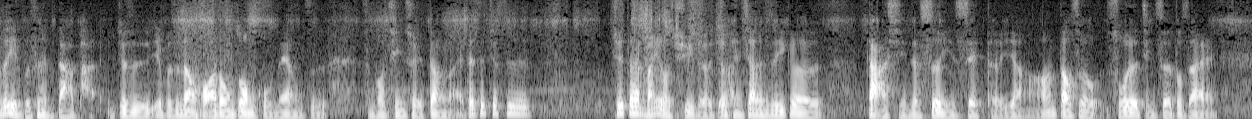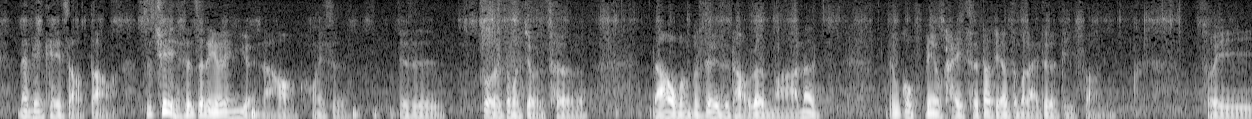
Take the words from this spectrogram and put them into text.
可是也不是很大牌，就是也不是那种花东纵谷那样子，什么清水断崖，但是就是觉得还蛮有趣的，就很像是一个大型的摄影 set 一样，好像到时候所有的景色都在那边可以找到。只是缺点是真的有点远了哈，不好意思，就是坐了这么久的车。然后我们不是一直讨论吗？那如果没有开车，到底要怎么来这个地方？所以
